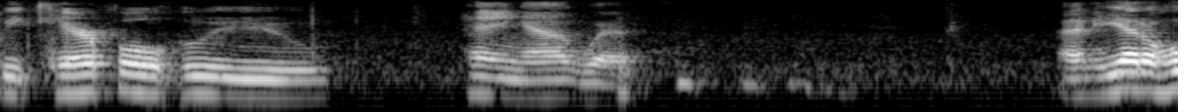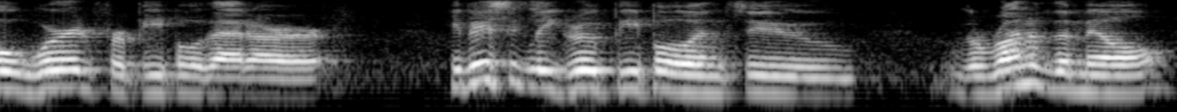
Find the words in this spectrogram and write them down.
be careful who you hang out with. And he had a whole word for people that are, he basically grouped people into the run of the mill,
